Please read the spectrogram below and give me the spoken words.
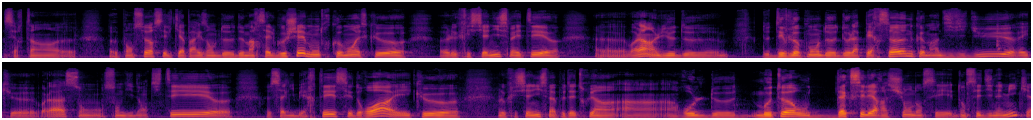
certains euh, penseurs, c'est le cas par exemple de, Marcel Gauchet, montrent comment est-ce que le christianisme a été voilà, un lieu de, développement de, la personne comme individu, avec voilà, son, identité, sa liberté, ses droits, et que le christianisme a peut-être eu un, rôle de moteur ou d'accélération dans dans ces dynamiques.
